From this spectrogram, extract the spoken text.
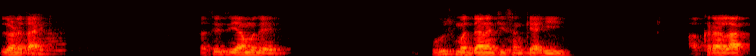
लढत आहेत. तसेच यामध्ये पुरुष मतदारांची संख्या ही अकरा लाख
